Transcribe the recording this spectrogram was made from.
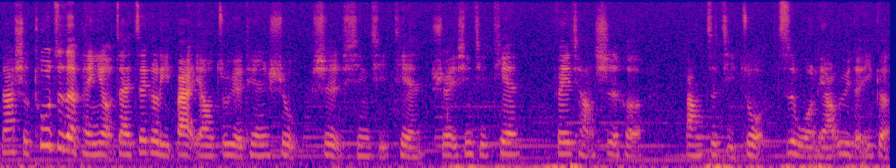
那属兔子的朋友，在这个礼拜要注意的天数是星期天，所以星期天非常适合帮自己做自我疗愈的一个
